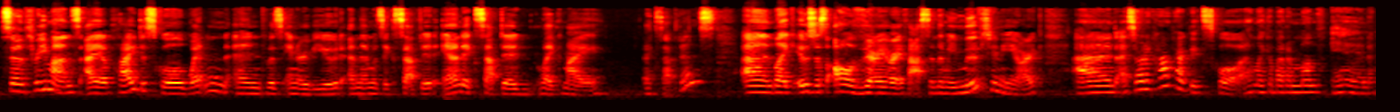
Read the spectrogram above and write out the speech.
So in three months, I applied to school, went and, and was interviewed, and then was accepted and accepted like my acceptance. And like it was just all very very fast. And then we moved to new york and i started chiropractic school. And like about a month in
